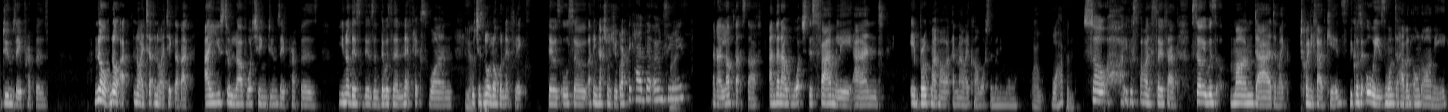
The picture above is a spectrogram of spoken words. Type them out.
doomsday preppers. No, no, I, no. I te- no, I take that back. I used to love watching doomsday preppers. You know, there's there's a, there was a Netflix one Yeah. which is no longer Netflix. There was also I think National Geographic had their own series, and I love that stuff. And then I watched this family, and it broke my heart, and now I can't watch them anymore. well, what happened? So it was oh, it's so sad. So it was mom, dad, and like 25 kids because they always want to have an own army.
